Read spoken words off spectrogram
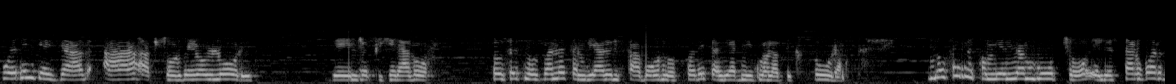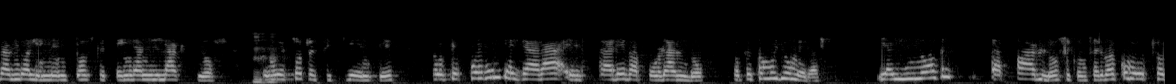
pueden llegar a absorber olores del refrigerador. Entonces nos van a cambiar el sabor, nos puede cambiar mismo la textura. No se recomienda mucho el estar guardando alimentos que tengan lácteos en estos recipientes porque pueden llegar a estar evaporando porque son muy húmedos. Y al no destaparlos y conservar con mucho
